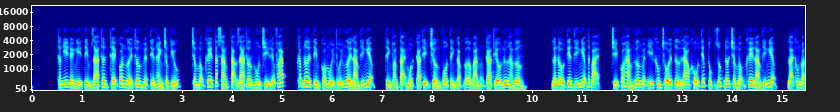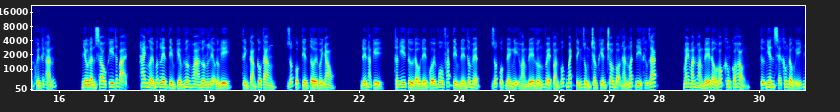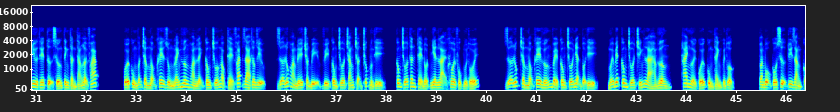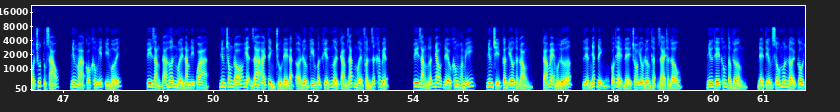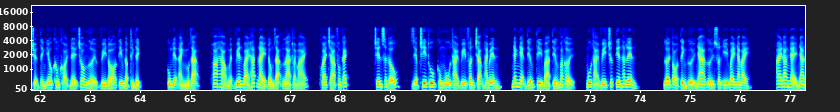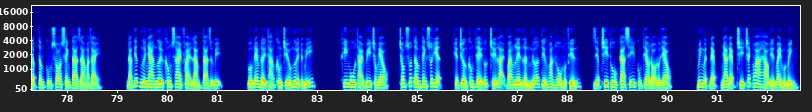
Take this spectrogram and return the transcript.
Thần y đề nghị tìm ra thân thể con người thơm huyệt tiến hành châm cứu, trầm mộng khê tác sáng tạo ra thơm hun trị liệu pháp, khắp nơi tìm có mùi túi người làm thí nghiệm, thỉnh thoảng tại một cá thị trường vô tình gặp gỡ bán cá thiếu nữ hàm hương. Lần đầu tiên thí nghiệm thất bại, chỉ có hàm hương nguyện ý không chối từ lao khổ tiếp tục giúp đỡ trầm mộng khê làm thí nghiệm, lại không đoạn khuyến khích hắn. Nhiều lần sau khi thất bại, hai người bước lên tìm kiếm hương hoa hương liệu đường đi tình cảm câu tăng, rốt cuộc tiến tới với nhau. Đến hạ kỳ, thân y từ đầu đến cuối vô pháp tìm đến thâm huyện rốt cuộc đề nghị hoàng đế hướng về toàn quốc bách tính dùng châm khiến cho bọn hắn mất đi khiếu giác. May mắn hoàng đế đầu góc không có hỏng, tự nhiên sẽ không đồng ý như thế tự sướng tinh thần thắng lợi pháp. Cuối cùng vẫn trầm mộng khê dùng lãnh hương hoàn lệnh công chúa ngọc thể phát ra thơm dịu, giữa lúc hoàng đế chuẩn bị vì công chúa trắng trận chúc mừng thì, công chúa thân thể đột nhiên lại khôi phục mùi tối giữa lúc trầm mộng khê hướng về công chúa nhận tội thì, mới biết công chúa chính là hàm hương, hai người cuối cùng thành quyến thuộc. Toàn bộ cố sự tuy rằng có chút tục sáo, nhưng mà có không ít ý mới tuy rằng đã hơn mười năm đi qua, nhưng trong đó hiện ra ái tình chủ đề đặt ở đường kim vẫn khiến người cảm giác mười phần rất khác biệt. Tuy rằng lẫn nhau đều không hoàn mỹ, nhưng chỉ cần yêu thật lòng, cá mẹ một lứa, liền nhất định có thể để cho yêu đương thật dài thật lâu. Như thế không tầm thường, để tiếng xấu muôn đời câu chuyện tình yêu không khỏi để cho người vì đó tim đập thình thịch. Cung điện ảnh một dạng, hoa hảo nguyệt viên bài hát này đồng dạng là thoải mái, khoái trá phong cách. Trên sân khấu, diệp chi thu cùng ngu thải vi phân chạm hai bên, nhanh nhẹn tiếng tì bà tiếng vang khởi, ngu thải vi trước tiên hát lên. Lời tỏ tình gửi nha gửi xuân ý bay nha bay ai đang nhảy nha đập tâm cũng so sánh ta ra mặt dày. Đáng tiếc ngươi nha, ngươi không sai phải làm ta dự bị. Buồng đem đầy tháng không chiếu ngươi tuyển mỹ. Khi ngu thải vi trong eo, trong suốt âm thanh xuất hiện hiện trường không thể ức chế lại vang lên lần nữa tiếng hoan hô một phiến, diệp chi thu ca sĩ cũng theo đó đuổi theo. Minh nguyệt đẹp nha đẹp chỉ trách hoa hảo yến bay một mình.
